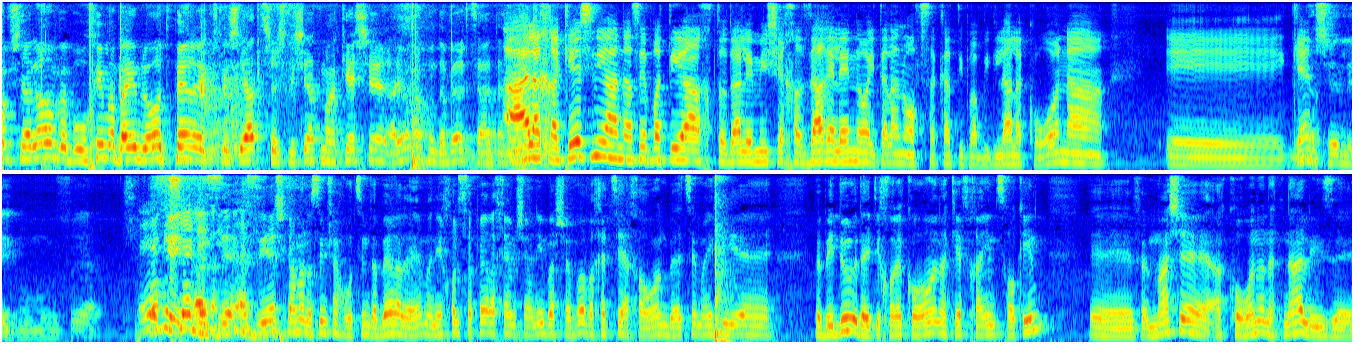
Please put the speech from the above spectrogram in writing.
טוב, שלום וברוכים הבאים לעוד פרק שלישיית, של שלישיית מה הקשר. היום אנחנו נדבר קצת על... הלאה, חכה שנייה, נעשה פתיח. תודה למי שחזר אלינו, הייתה לנו הפסקה טיפה בגלל הקורונה. אה, כן, השלג, הוא מפריע. איזה אוקיי, אז, שלג. אז יש כמה נושאים שאנחנו רוצים לדבר עליהם. אני יכול לספר לכם שאני בשבוע וחצי האחרון בעצם הייתי אה, בבידוד, הייתי חולה קורונה, כיף חיים, צחוקים. אה, ומה שהקורונה נתנה לי זה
